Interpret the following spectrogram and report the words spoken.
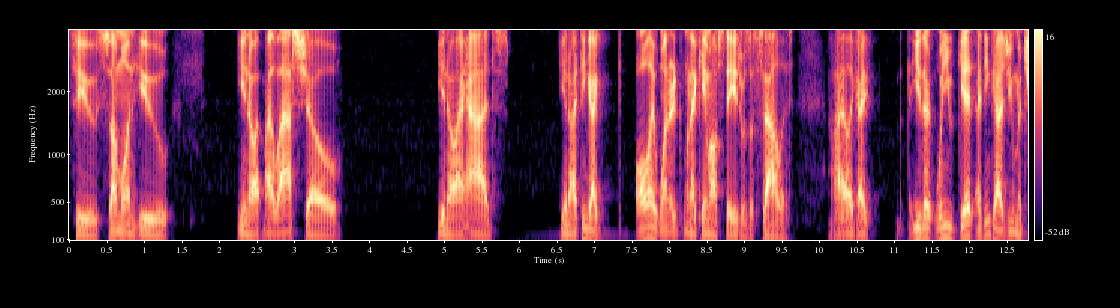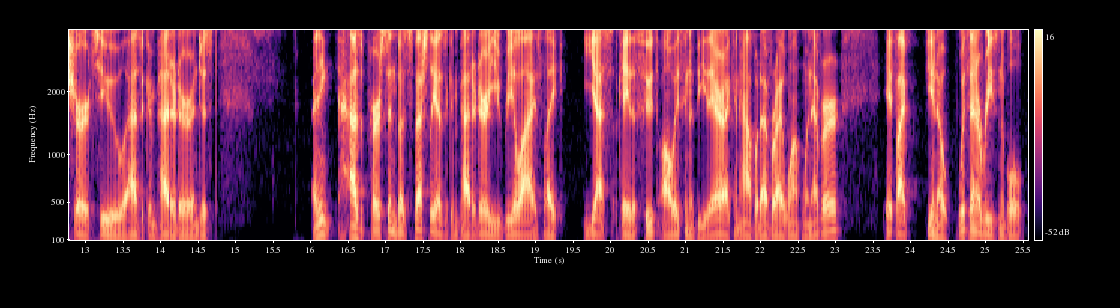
to someone who you know, at my last show, you know, I had you know, I think I all I wanted when I came off stage was a salad. I like I either when you get i think as you mature too as a competitor and just i think as a person but especially as a competitor you realize like yes okay the food's always going to be there. I can have whatever i want whenever. If i you know within a reasonable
